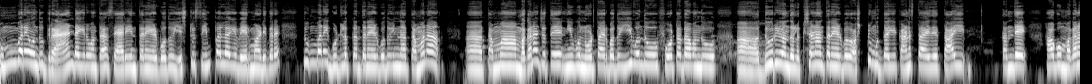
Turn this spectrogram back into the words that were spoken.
ತುಂಬನೇ ಒಂದು ಗ್ರ್ಯಾಂಡ್ ಆಗಿರುವಂತಹ ಸ್ಯಾರಿ ಅಂತಲೇ ಹೇಳ್ಬೋದು. ಎಷ್ಟು ಸಿಂಪಲ್ ಆಗಿ ವೇರ್ ಮಾಡಿದ್ದಾರೆ, ತುಂಬನೇ ಗುಡ್ ಲುಕ್ ಅಂತಲೇ ಹೇಳ್ಬೋದು. ಇನ್ನು ತಮ್ಮನ ತಮ್ಮ ಮಗನ ಜೊತೆ ನೀವು ನೋಡ್ತಾ ಇರ್ಬೋದು. ಈ ಒಂದು ಫೋಟೋದ ಒಂದು ಅದ್ದೂರಿ ಒಂದು ಲಕ್ಷಣ ಅಂತಲೇ ಹೇಳ್ಬೋದು. ಅಷ್ಟು ಮುದ್ದಾಗಿ ಕಾಣಿಸ್ತಾ ಇದೆ. ತಾಯಿ ತಂದೆ ಹಾಗೂ ಮಗನ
